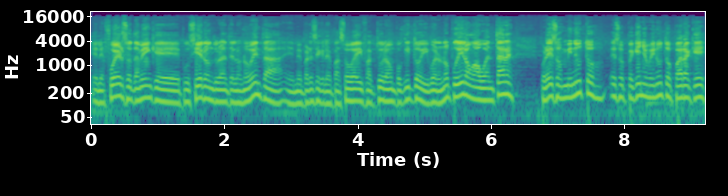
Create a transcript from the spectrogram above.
el esfuerzo también que pusieron durante los 90, eh, me parece que le pasó ahí factura un poquito y, bueno, no pudieron aguantar por esos minutos, esos pequeños minutos para que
